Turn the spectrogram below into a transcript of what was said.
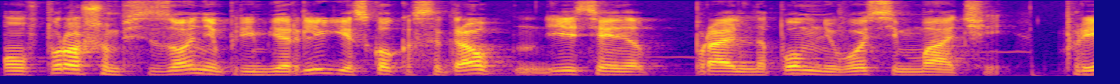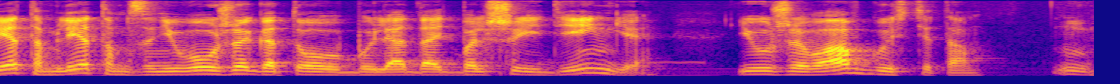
он в прошлом сезоне премьер-лиги сколько сыграл, если я правильно помню, 8 матчей. При этом летом за него уже готовы были отдать большие деньги, и уже в августе там, ну,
